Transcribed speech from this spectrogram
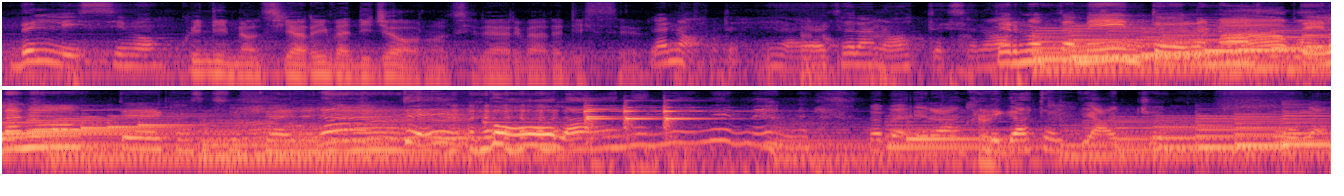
Bellissimo. Quindi non si arriva di giorno, si deve arrivare di sera. La notte, eh, hai detto la notte, se no... Pernottamento, la notte, Ah, la notte, cosa succede? Notte vola. ne, ne, ne, ne. Vabbè, era anche Ok. legato al viaggio. Vola, vola.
